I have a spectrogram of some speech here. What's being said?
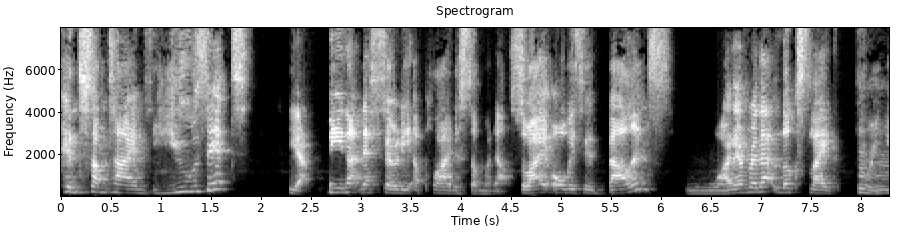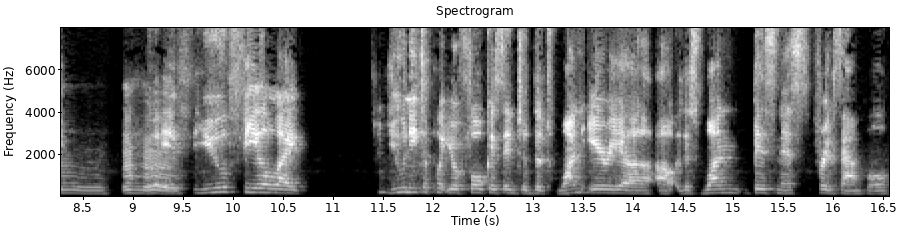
can sometimes use it yeah. May not necessarily apply to someone else. So i always say balance whatever that looks like for mm-hmm. you mm-hmm. if you feel like you need to put your focus into this one area uh, this one business for example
